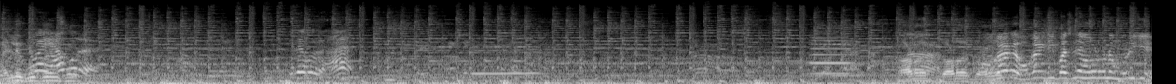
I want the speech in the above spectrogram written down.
ಹಳ್ಳಿ ಗುಬ್ಬಿ ಹೋಗಾಗ ಹೋಗಾಗ ಈ ಬಸ್ನೇ ಹೊಡು ನಮ್ಮ ಊರಿಗೆ.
